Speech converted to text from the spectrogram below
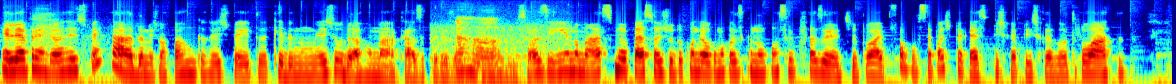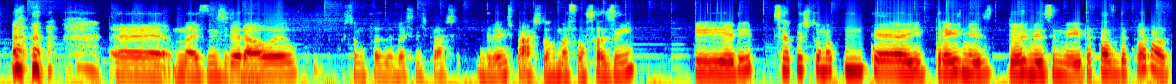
Ele aprendeu a respeitar, da mesma forma que eu respeito que ele não me ajuda a arrumar a casa, por exemplo. Uhum. Sozinha, no máximo eu peço ajuda quando é alguma coisa que eu não consigo fazer. Tipo, ai, por favor, você pode pegar esse pisca-pisca do outro lado. é, mas em geral eu costumo fazer bastante parte, grande parte da arrumação sozinho. E ele se acostuma com ter aí três meses, dois meses e meio da casa decorada.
